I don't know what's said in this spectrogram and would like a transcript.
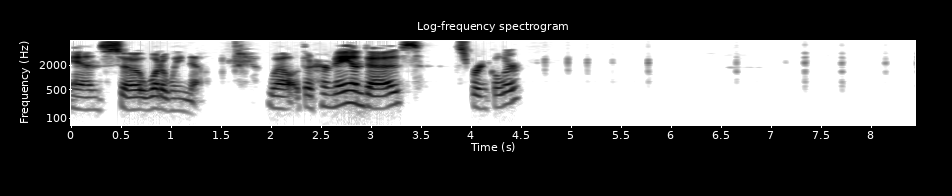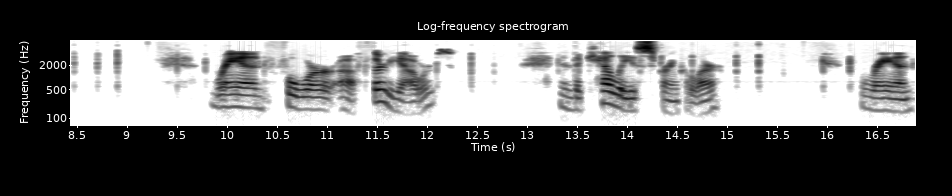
And so what do we know? Well, the Hernandez sprinkler ran for uh, 30 hours, and the Kelly's sprinkler ran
